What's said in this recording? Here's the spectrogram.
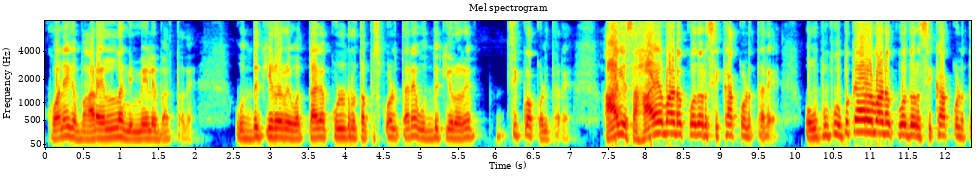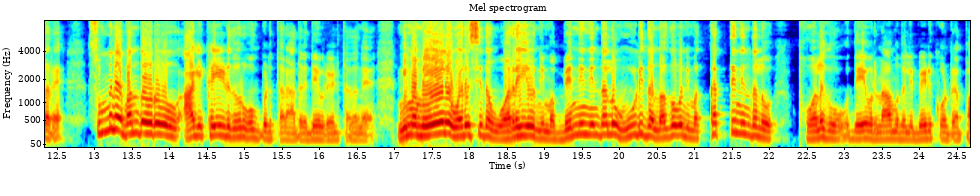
ಕೊನೆಗೆ ಭಾರ ಎಲ್ಲ ನಿಮ್ಮ ಮೇಲೆ ಬರ್ತದೆ. ಉದ್ದಕ್ಕಿರೋರು ಒತ್ತಾಗ ಕುಳ್ಳರು ತಪ್ಪಿಸ್ಕೊಳ್ತಾರೆ, ಉದ್ದಕ್ಕಿರೋರೇ ಸಿಕ್ಕಾಕ್ಕೊಳ್ತಾರೆ ಹಾಗೆ ಸಹಾಯ ಮಾಡೋಕ್ಕೆ ಹೋದವರು ಸಿಕ್ಕಾಕ್ಕೊಳ್ತಾರೆ ಉಪ, ಉಪ- ಉಪಕಾರ ಮಾಡೋಕ್ಕೆ ಹೋದವರು ಸಿಕ್ಕಾಕ್ಕೊಳ್ತಾರೆ ಸುಮ್ಮನೆ ಬಂದವರು ಹಾಗೆ ಕೈ ಹಿಡಿದವರು ಹೋಗ್ಬಿಡ್ತಾರೆ, ಆದರೆ ದೇವರು ಹೇಳ್ತಾ ಇದ್ದಾನೆ, ನಿಮ್ಮ ಮೇಲೆ ಒರೆಸಿದ ಒರೆಯು ನಿಮ್ಮ ಬೆನ್ನಿನಿಂದಲೂ ಊಡಿದ ನಗುವು ನಿಮ್ಮ ಕತ್ತಿನಿಂದಲೂ ತೊಲಗುವು ದೇವರ ನಾಮದಲ್ಲಿ ಬೇಡಿಕೊಡ್ರಪ್ಪ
